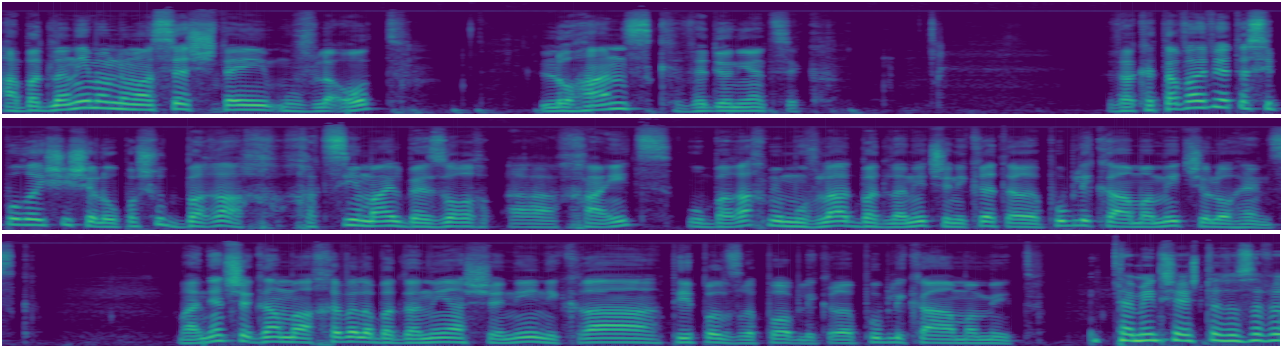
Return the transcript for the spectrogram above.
הבדלנים הם למעשה שתי מובלעות, לוהנסק ודיונייצק. והכתבה הביאה את הסיפור האישי שלו, הוא פשוט ברח חצי מייל באזור החיץ, הוא ברח ממובלעת בדלנית שנקראת הרפובליקה העממית של לוהנסק. מעניין שגם החבל הבדלני השני נקרא People's Republic, הרפובליקה העממית. תמיד כשיש את התוספת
